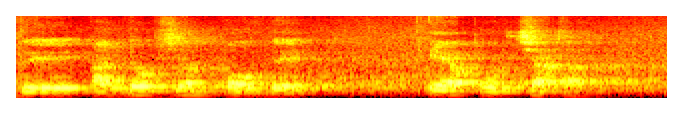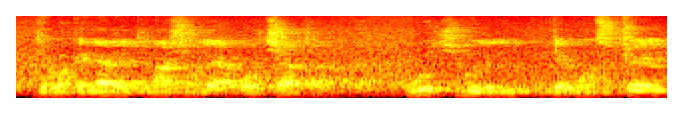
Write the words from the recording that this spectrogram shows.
the adoption of the airport charter, Jomo Kenyatta International Airport Charter which will demonstrate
